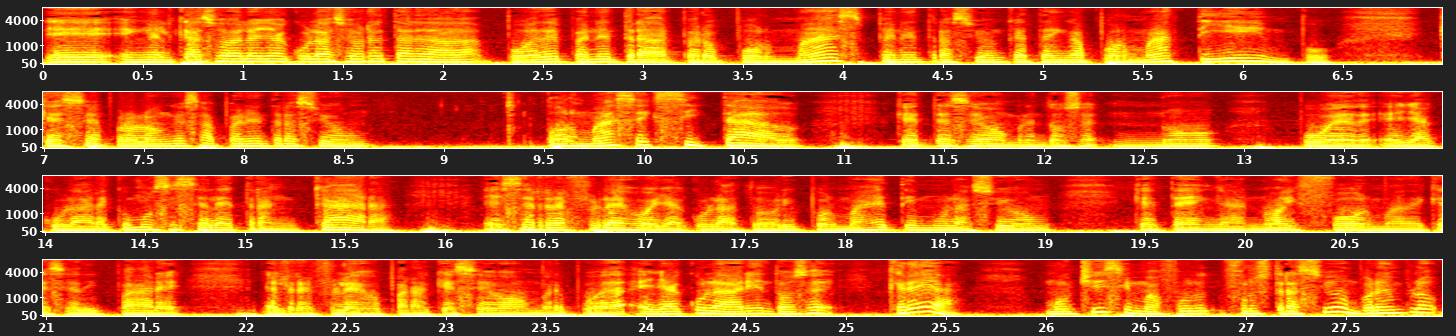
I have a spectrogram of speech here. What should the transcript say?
eh, en el caso de la eyaculación retardada puede penetrar, pero por más penetración que tenga, por más tiempo que se prolongue esa penetración, por más excitado que esté ese hombre, entonces no puede eyacular. Es como si se le trancara ese reflejo eyaculatorio y por más estimulación que tenga, no hay forma de que se dispare el reflejo para que ese hombre pueda eyacular y entonces crea muchísima frustración. Por ejemplo,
